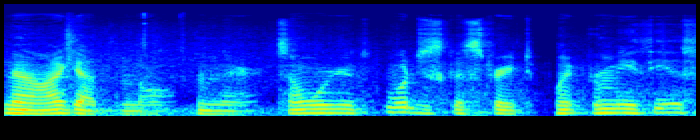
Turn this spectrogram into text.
No, I got them all from there. So we're, we'll just go straight to Point Prometheus.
